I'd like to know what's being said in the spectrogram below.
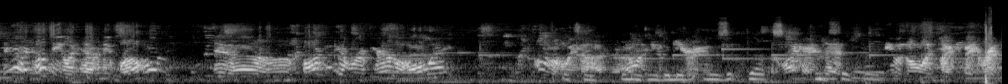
Yeah, I told you you wouldn't have any problem. Did uh, Foxy ever repair the hallway? Probably not. My god, the music blocks. Like I said, he was always my favorite.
